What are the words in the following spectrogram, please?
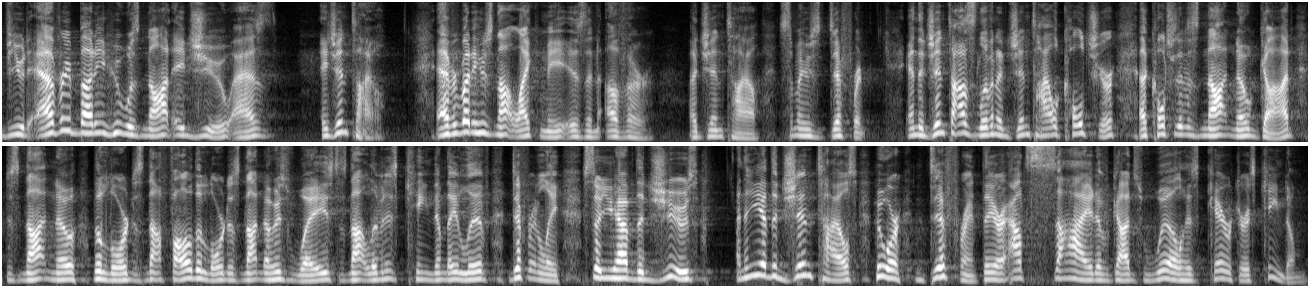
viewed everybody who was not a Jew as a Gentile. Everybody who's not like me is an other, a Gentile, somebody who's different. And the Gentiles live in a Gentile culture, a culture that does not know God, does not know the Lord, does not follow the Lord, does not know his ways, does not live in his kingdom. They live differently. So you have the Jews, and then you have the Gentiles who are different. They are outside of God's will, his character, his kingdom.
